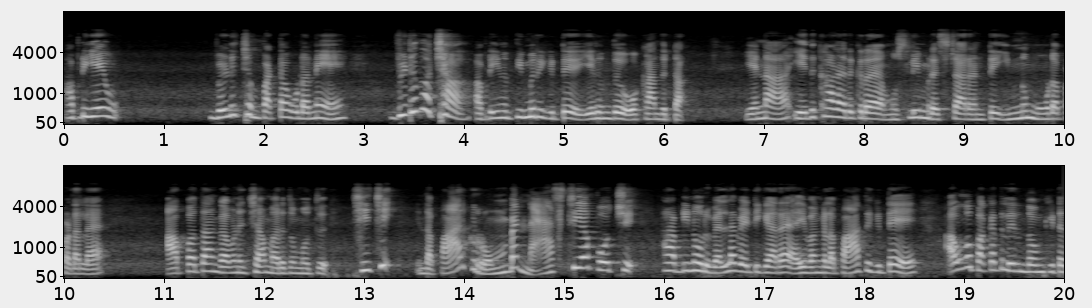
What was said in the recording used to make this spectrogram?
அப்படியே வெளிச்சம் பட்ட உடனே விடுமச்சா அப்படின்னு திமிரிக்கிட்டு இருந்து உக்காந்துட்டா. ஏன்னா எதுக்கால இருக்கிற முஸ்லீம் ரெஸ்டாரண்ட்டு இன்னும் மூடப்படலை. அப்போ தான் கவனிச்சா மருதுமுத்து சீச்சி இந்த பார்க் ரொம்ப நாஸ்டியாக போச்சு அப்படின்னு ஒரு வெள்ளை வேட்டிக்கார இவங்களை பார்த்துக்கிட்டே அவங்க பக்கத்தில் இருந்தவங்க கிட்ட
